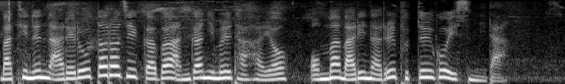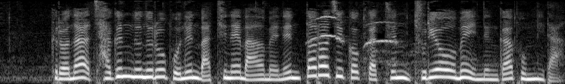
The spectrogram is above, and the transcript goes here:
마티는 아래로 떨어질까봐 안간힘을 다하여 엄마 마리나를 붙들고 있습니다. 그러나 작은 눈으로 보는 마틴의 마음에는 떨어질 것 같은 두려움에 있는가 봅니다.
